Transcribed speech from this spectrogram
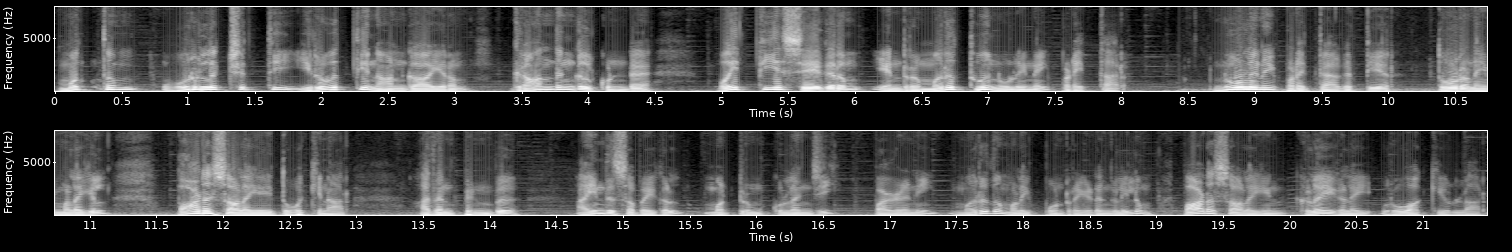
மொத்தம் ஒரு லட்சத்தி இருபத்தி நான்காயிரம் கிராந்தங்கள் கொண்ட வைத்திய சேகரம் என்ற மருத்துவ நூலினை படைத்தார். நூலினை படைத்த அகத்தியர் தோரணை மலையில் பாடசாலையை துவக்கினார். அதன் பின்பு ஐந்து சபைகள் மற்றும் குளஞ்சி பழனி மருதமலை போன்ற இடங்களிலும் பாடசாலையின் கிளைகளை உருவாக்கியுள்ளார்.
